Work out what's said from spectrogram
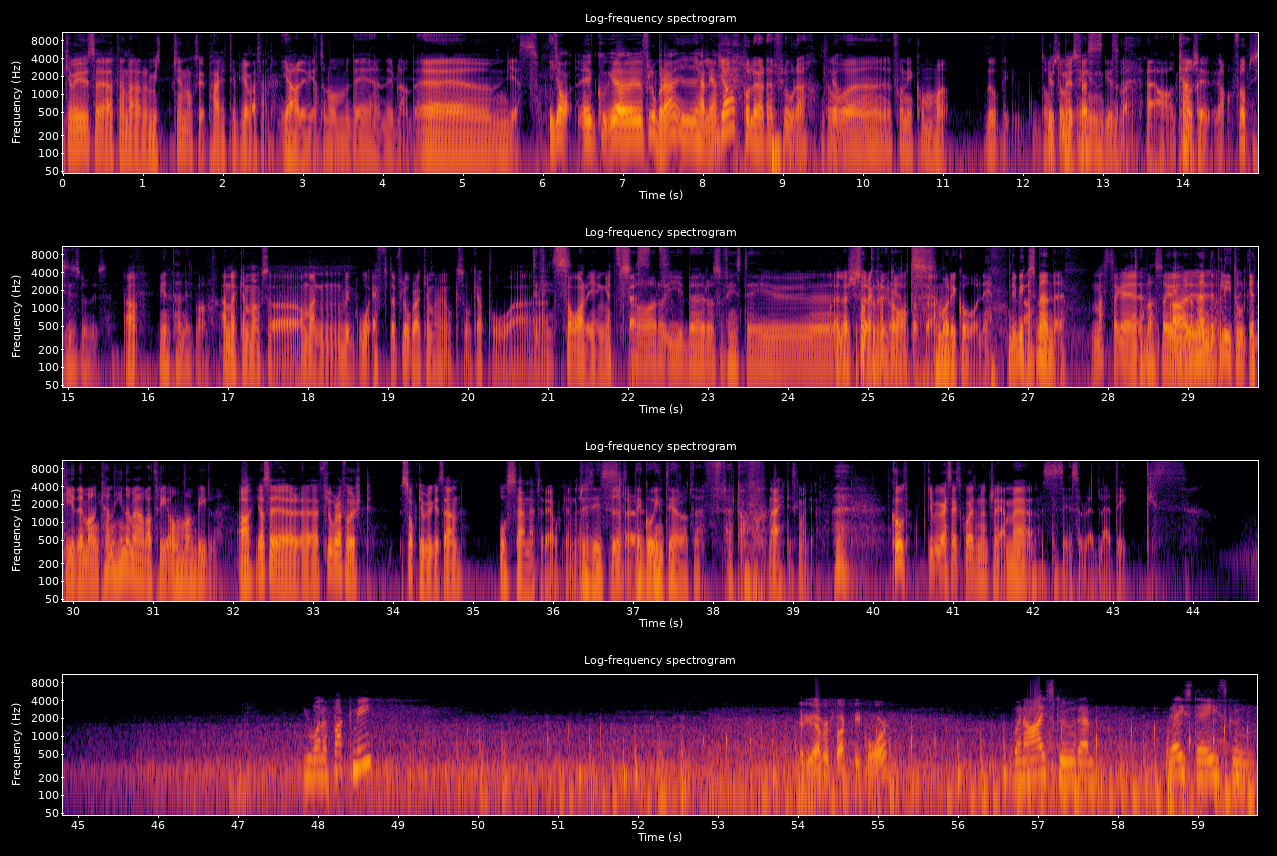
kan vi ju säga att den här micken också är paj till Eva sen. Ja det vet hon om, det händer ibland. Ehm, yes. Ja, eh, ko- Flora i helgen. Ja, på lördag Flora. Då eh, får ni komma. Då, de Utomhusfest. Ja, kanske. Ja, förhoppningsvis utomhus. Ja. Vid en tennisbana. Annars kan man också, om man vill gå efter Flora kan man ju också åka på Det uh, finns Sargängets fest. Sar och Uber och så finns det ju eh, Eller 24 Sockerbruket, kvadrat också. Morricone. Det är mycket Ja. som händer. Massa grejer. Massa grejer. Ja, men de händer på lite olika tider. Man kan hinna med alla tre om man vill. Ja, jag säger eh, Flora först, Sockerbruket sen och sen efter det åker ni Precis. vidare. Det går inte att göra tvärtom. Nej, det ska man inte göra. Coolt! Gbg X K103 med Caesar Atlantic. You wanna fuck me? Have you ever fucked before? When I screw them, they stay screwed.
